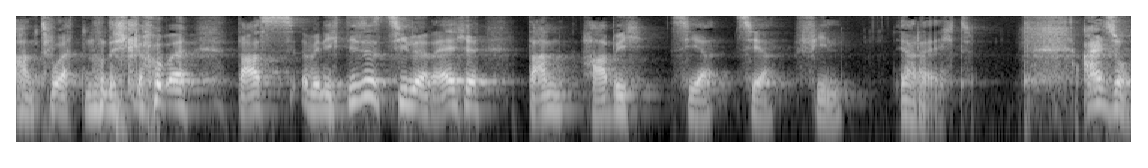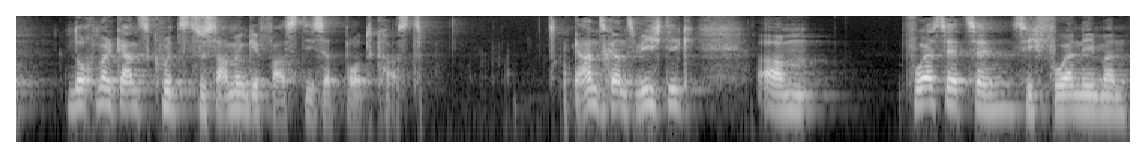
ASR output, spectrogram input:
antworten. Und ich glaube, dass, wenn ich dieses Ziel erreiche, dann habe ich sehr, sehr viel erreicht. Also, Nochmal ganz kurz zusammengefasst, dieser Podcast. Ganz, ganz wichtig, ähm, Vorsätze sich vornehmen,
